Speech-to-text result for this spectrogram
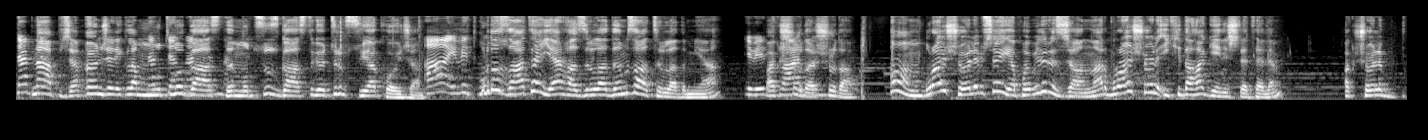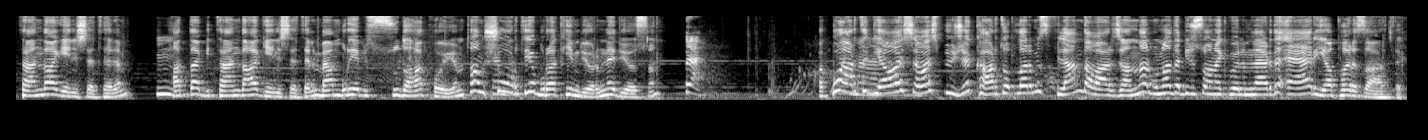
Ne yapacağım? Ne yapacağım? Öncelikle mutlu yapacağım, ne gazlı, yapacağım? mutsuz gazlı götürüp suya koyacağım. Aa evet. Burada tamam. zaten yer hazırladığımızı hatırladım ya. Evet, Bak şurada vardı. şurada. Tamam? Burayı şöyle bir şey yapabiliriz canlar. Burayı şöyle iki daha genişletelim. Bak şöyle bir tane daha genişletelim. Hatta bir tane daha genişletelim. Ben buraya bir su daha koyuyorum. Tam şu ortaya bırakayım diyorum. Ne diyorsun? Bırak. Bak bu artık yavaş yavaş büyüyecek. Kar toplarımız falan da var canlar. Buna da bir sonraki bölümlerde eğer yaparız artık.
